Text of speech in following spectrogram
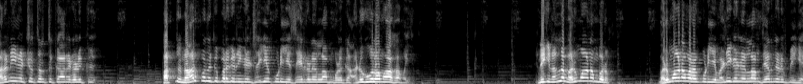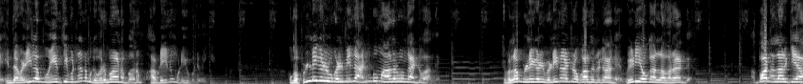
பரணி நட்சத்திரத்துக்காரர்களுக்கு பத்து நாற்பதுக்கு பிறகு நீங்கள் செய்யக்கூடிய செயல்கள் எல்லாம் உங்களுக்கு அனுகூலமாக அமையும். இன்னைக்கு நல்ல வருமானம் வரும். வருமானம் வரக்கூடிய வழிகள் எல்லாம் தேர்ந்தெடுப்பீங்க. இந்த வழியில் முயற்சி பண்ணால் நமக்கு வருமானம் வரும் அப்படின்னு முடிவு பண்ணுவீங்க. உங்கள் பிள்ளைகள் உங்கள் மீது அன்பும் ஆதரவும் காட்டுவாங்க. இப்போல்லாம் பிள்ளைகள் வெளிநாட்டில் உட்காந்துட்டு இருக்காங்க. வீடியோ காலில் வராங்க. அப்பா நல்லா இருக்கியா?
